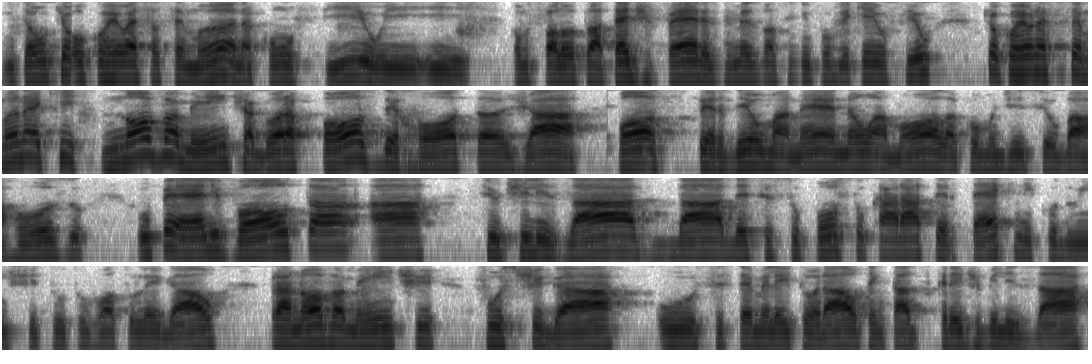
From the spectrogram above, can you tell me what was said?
Então, o que ocorreu essa semana com o Fio e, e como se falou, estou até de férias e mesmo assim publiquei o Fio, que ocorreu nessa semana é que, novamente, agora pós-derrota, já pós perder o mané, não a mola, como disse o Barroso, o PL volta a se utilizar da, desse suposto caráter técnico do Instituto Voto Legal para novamente fustigar o sistema eleitoral, tentar descredibilizar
